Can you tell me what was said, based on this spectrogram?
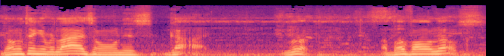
The only thing it relies on is God. Look, above all else,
